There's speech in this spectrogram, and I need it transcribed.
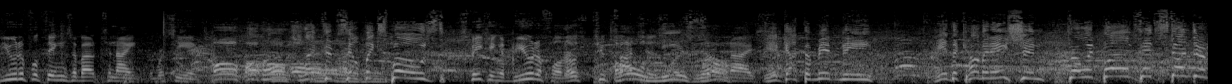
beautiful things about tonight that we're seeing. Oh, oh, oh, oh left himself exposed. Speaking of beautiful, those two touches oh, knee were as so well. nice. Yeah, got the mid knee. And the combination. Throwing bombs and stunned him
